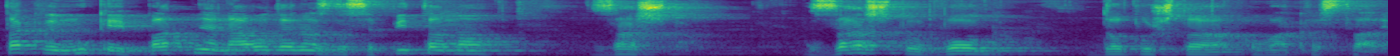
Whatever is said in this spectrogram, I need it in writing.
Takve muke i patnje navode nas da se pitamo zašto? Zašto Bog dopušta ovakve stvari?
